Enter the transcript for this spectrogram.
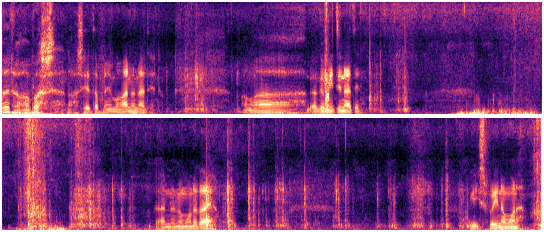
Yun mga boss, nakaset up na yung mga ano natin. Mga gagamitin natin. Ano na muna tayo. I-spray na muna.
